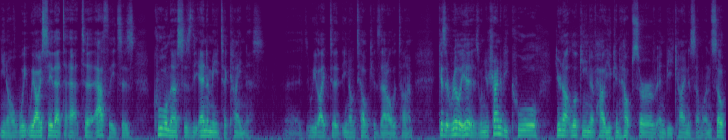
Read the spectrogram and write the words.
You know, we, we always say that to, to athletes is coolness is the enemy to kindness. Uh, we like to, you know, tell kids that all the time because it really is. When you're trying to be cool, you're not looking of how you can help serve and be kind to someone. So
